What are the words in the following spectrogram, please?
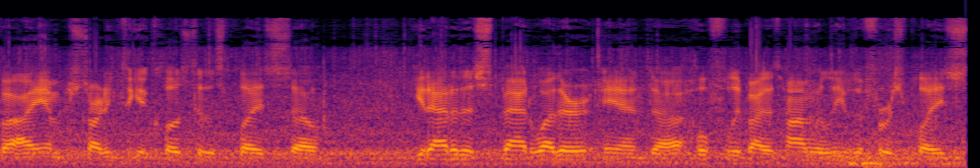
but I am starting to get close to this place. So get out of this bad weather, and uh, hopefully by the time we leave the first place,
